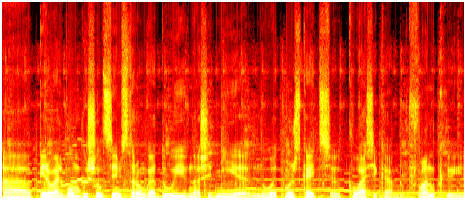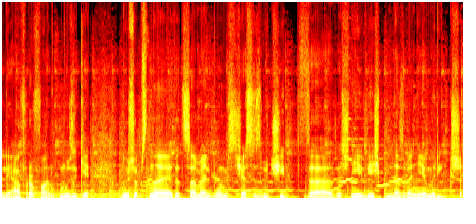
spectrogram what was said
А, первый альбом вышел в 1972 году, и в наши дни, ну, это, можно сказать, классика фанк или афрофанк музыки. Ну и, собственно, этот самый альбом сейчас и звучит, а, точнее, вещь под названием «Рикша».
